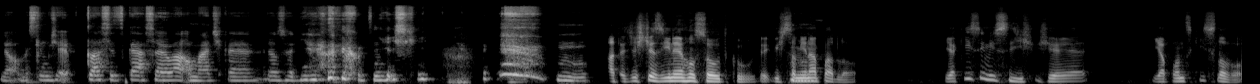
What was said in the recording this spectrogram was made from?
no, myslím, že klasická sojová omáčka je rozhodně chutnější. hmm. A teď ještě z jiného soudku, teď víš, co mě hmm. napadlo. Jaký si myslíš, že je japonský slovo,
